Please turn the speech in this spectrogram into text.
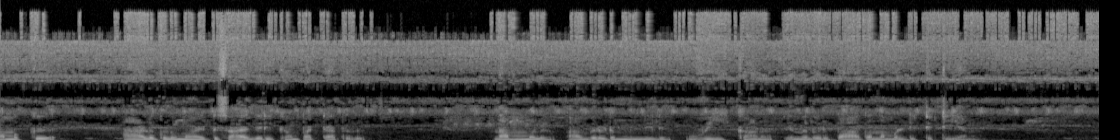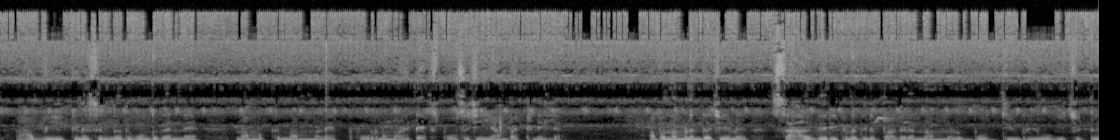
നമുക്ക് ആളുകളുമായിട്ട് സഹകരിക്കാൻ പറ്റാത്തത് നമ്മൾ അവരുടെ മുന്നിൽ വീക്കാണ് എന്നുള്ളൊരു ഭാഗം നമ്മൾ ഡിറ്റക്റ്റ് ചെയ്യണം. ആ വീക്ക്നെസ് ഉള്ളത് കൊണ്ട് തന്നെ നമുക്ക് നമ്മളെ പൂർണമായിട്ട് എക്സ്പോസ് ചെയ്യാൻ പറ്റുന്നില്ല. അപ്പം നമ്മൾ എന്താ ചെയ്യണത് സഹകരിക്കുന്നതിന് പകരം നമ്മൾ ബുദ്ധി ഉപയോഗിച്ചിട്ട്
